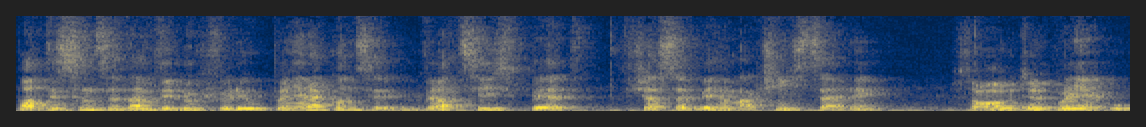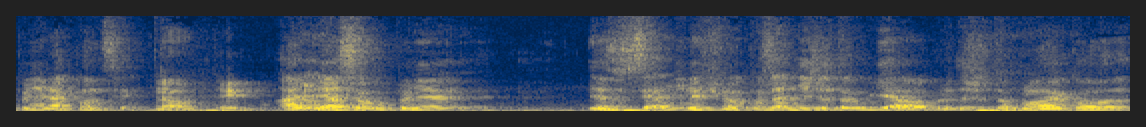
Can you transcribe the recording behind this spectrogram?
Pattison se tam v jednu chvíli úplně na konci vrací zpět v čase během akční scény, V tom autě. úplně, úplně na konci. No, A já jsem úplně, já jsem si ani nevšiml pořádně, že to udělal, protože to bylo jako,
